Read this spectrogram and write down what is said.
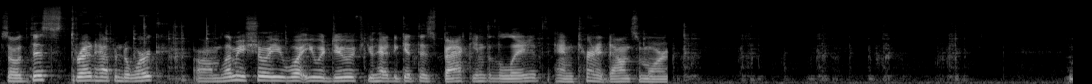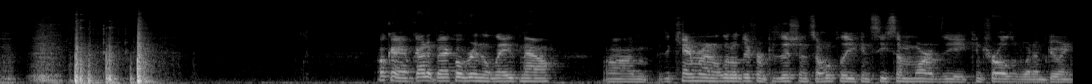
So this thread happened to work. Um, let me show you what you would do if you had to get this back into the lathe and turn it down some more. Okay, I've got it back over in the lathe now. Um, the camera in a little different position, so hopefully you can see some more of the controls of what I'm doing.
